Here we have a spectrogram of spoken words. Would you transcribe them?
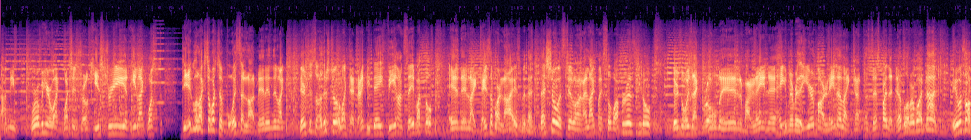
I mean, we're over here like watching Drunk History, and he like watched Diego likes to watch The Voice a lot, man. And then like, there's this other show like the 90 Day Fiance, vato. And then like Days of Our Lives, man. That that show is still on. I like my soap operas, you know. There's always like Roman and Marlena. Hey, you remember the year Marlena like got possessed by the devil or whatnot? It was all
